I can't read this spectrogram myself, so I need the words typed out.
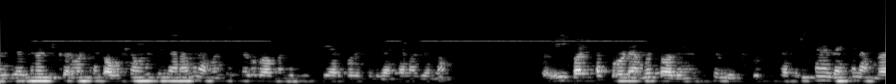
যদি আপনার রিকোয়ারমেন্ট থাকে, অবশ্যই আমাদেরকে জানাবেন। আমরা চেষ্টা করব আপনাদের ক্লিয়ার করে সেটা দেখানোর জন্য। তো এই পার্টটা পুরোটা আমরা টল ইউনিট এইখানে দেখেন আমরা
